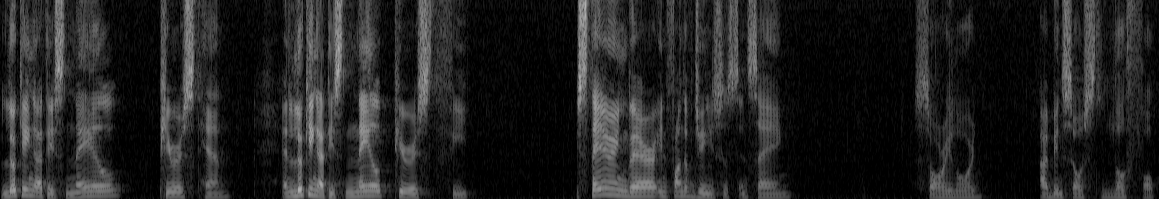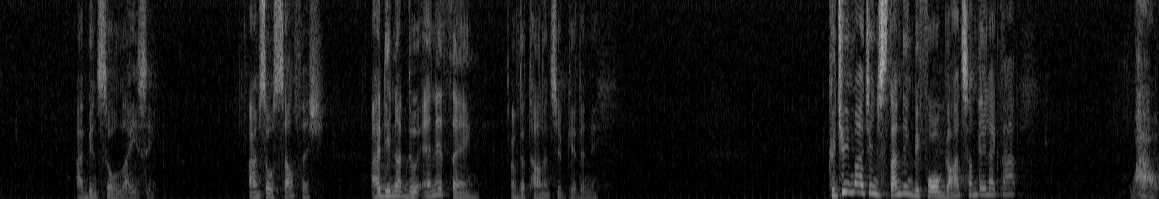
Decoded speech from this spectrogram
looking at his nail pierced hand, and looking at his nail pierced feet, staring there in front of Jesus and saying, Sorry, Lord, I've been so slothful. I've been so lazy. I'm so selfish. I did not do anything of the talents you've given me. Could you imagine standing before God someday like that? Wow.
